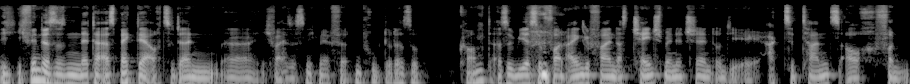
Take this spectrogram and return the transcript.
Ich, ich finde, das ist ein netter Aspekt, der auch zu deinem, äh, ich weiß es nicht mehr, vierten Punkt oder so kommt. Also mir ist sofort eingefallen, dass Change Management und die Akzeptanz auch von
